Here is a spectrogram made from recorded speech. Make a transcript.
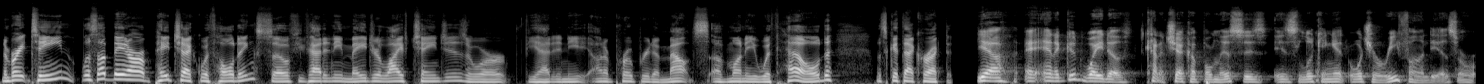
Number 18, let's update our paycheck withholdings. So, if you've had any major life changes or if you had any unappropriate amounts of money withheld, let's get that corrected. Yeah, and a good way to kind of check up on this is is looking at what your refund is, or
